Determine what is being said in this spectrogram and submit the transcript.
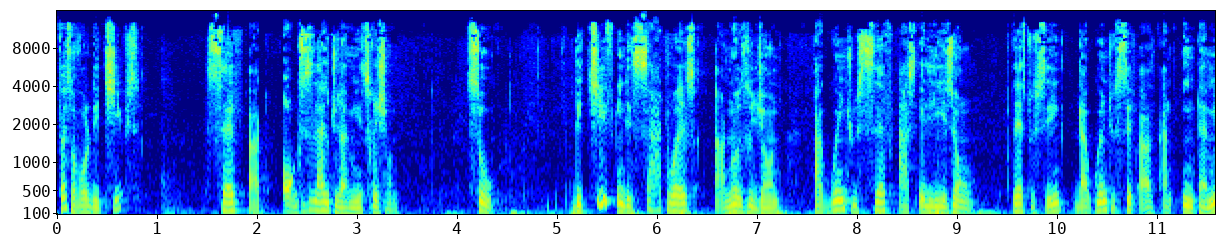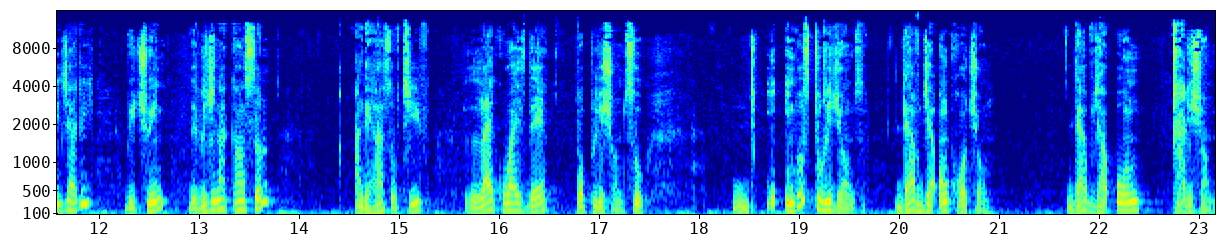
first of all, the chiefs serve as auxiliary to the administration. So, the chief in the southwest and north region are going to serve as a liaison. That's to say, they're going to serve as an intermediary between the regional council and the House of Chief, likewise their population. So, in those two regions, they have their own culture, they have their own tradition.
